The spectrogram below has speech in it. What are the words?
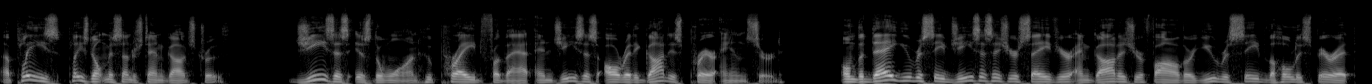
Uh, please, please don't misunderstand God's truth. Jesus is the one who prayed for that, and Jesus already got his prayer answered. On the day you receive Jesus as your Savior and God as your Father, you received the Holy Spirit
